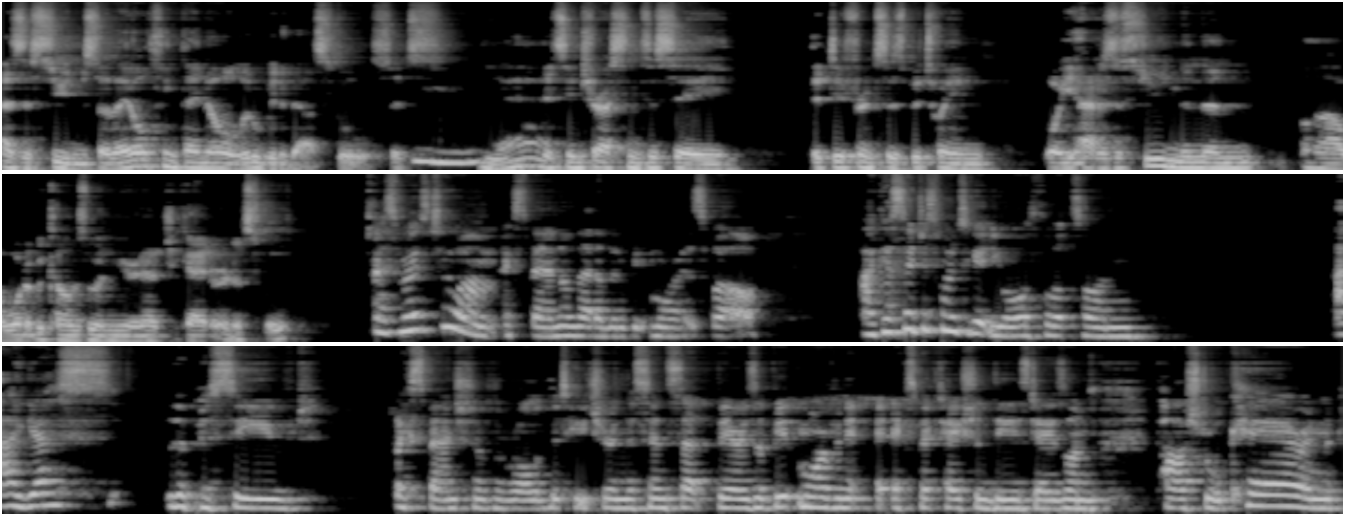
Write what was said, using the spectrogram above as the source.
as a student, so they all think they know a little bit about schools. It's Mm. yeah, it's interesting to see the differences between what you had as a student and then uh, what it becomes when you're an educator in a school. I suppose to um expand on that a little bit more as well. I guess I just wanted to get your thoughts on, I guess, the perceived expansion of the role of the teacher in the sense that there is a bit more of an expectation these days on pastoral care and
